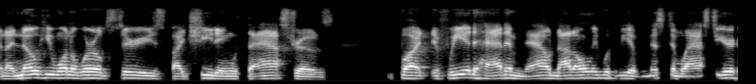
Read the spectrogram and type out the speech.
And I know he won a World Series by cheating with the Astros, but if we had had him now, not only would we have missed him last year,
